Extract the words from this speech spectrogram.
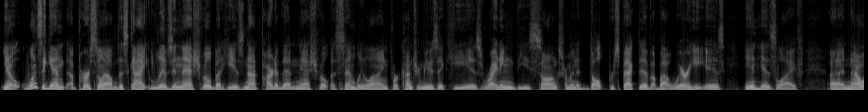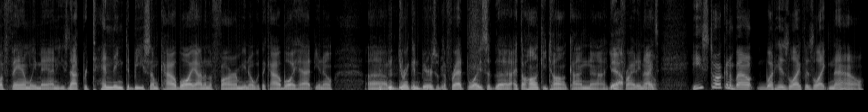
you know, once again, a personal album. This guy lives in Nashville, but he is not part of that Nashville assembly line for country music. He is writing these songs from an adult perspective about where he is in his life. Uh, now a family man. He's not pretending to be some cowboy out on the farm, you know, with the cowboy hat, you know, um, drinking beers with the frat boys at the at the honky tonk on uh, you know, Yeah, Friday yeah. nights. He's talking about what his life is like now,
